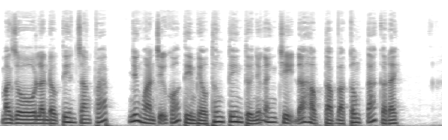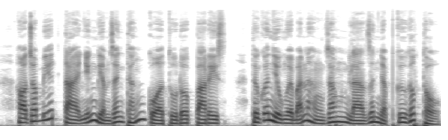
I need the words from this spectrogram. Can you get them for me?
Mặc dù lần đầu tiên sang Pháp, nhưng Hoàn chịu khó tìm hiểu thông tin từ những anh chị đã học tập và công tác ở đây. Họ cho biết tại những điểm danh thắng của thủ đô Paris, thường có nhiều người bán hàng rong là dân nhập cư gốc thổ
